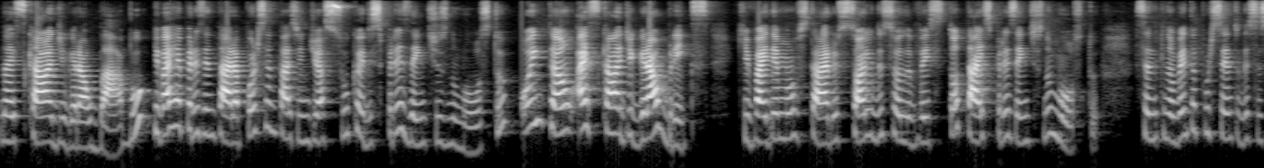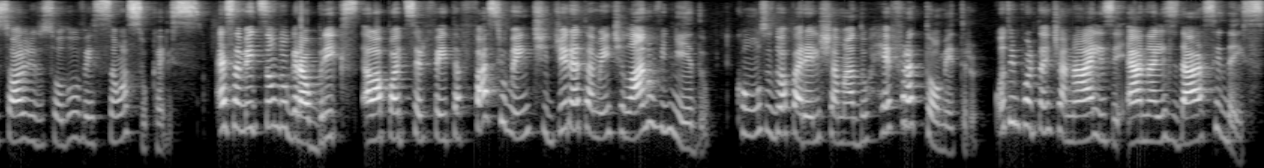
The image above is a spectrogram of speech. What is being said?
na escala de grau Babo, que vai representar a porcentagem de açúcares presentes no mosto, ou então a escala de grau Brix, que vai demonstrar os sólidos solúveis totais presentes no mosto, sendo que 90% desses sólidos solúveis são açúcares. Essa medição do grau Brix, ela pode ser feita facilmente diretamente lá no vinhedo, com o uso do aparelho chamado refratômetro. Outra importante análise é a análise da acidez.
